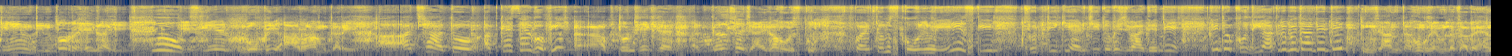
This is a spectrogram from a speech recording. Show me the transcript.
तीन दिन तो रहेगा ही। इसलिए गोपी आराम करे। आ, अच्छा तो अब कैसा है गोपी? अब तो ठीक है। कल से जाएगा वो स्कूल। पर तुम स्कूल में उसकी छुट्टी की अर्जी तो भिजवा देते नहीं तो खुद ही आकर बता देते। जानता हूँ हेमलता बहन।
